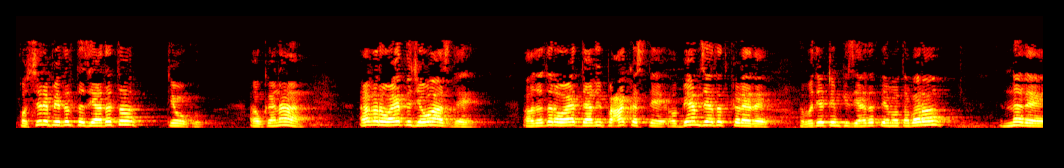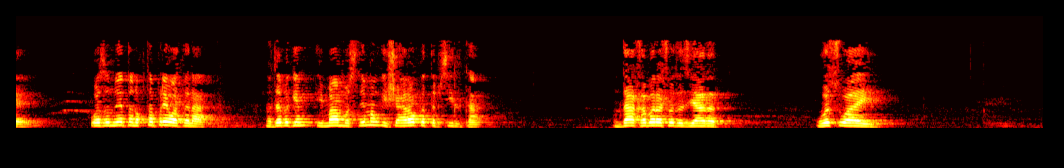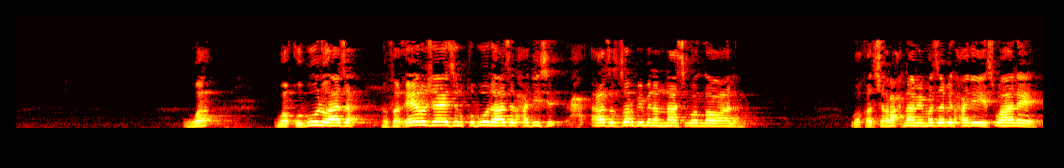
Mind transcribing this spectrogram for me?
خو صرف دلته زیادت ته وکړو او کنا هغه روایت د جواز ده او دا روایت د هغه په عکس ده او بیا هم زیادت کړی ده په دې ټیم کې زیادت به معتبره نه ده اوس هم ته نقطه پرې وته نه نو دا پکې امام مسلم هم اشاره او تفصیل تا دا خبره شو د زیادت وسوای و وقبول هذا فغير جائز قبول هذا الحديث هذا الضرب من الناس والله اعلم وقد شرحنا من مذهب الحديث وهله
